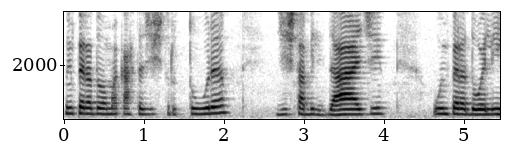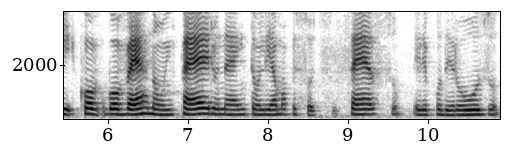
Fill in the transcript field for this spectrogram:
O imperador é uma carta de estrutura, de estabilidade. O imperador ele governa o império, né? Então ele é uma pessoa de sucesso, ele é poderoso.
